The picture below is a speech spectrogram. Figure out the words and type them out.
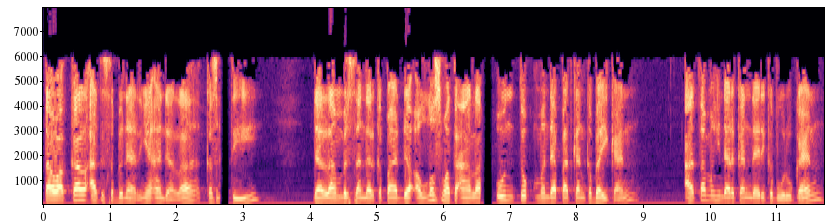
tawakal arti sebenarnya adalah keseperti dalam bersandar kepada Allah SWT untuk mendapatkan kebaikan atau menghindarkan dari keburukan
